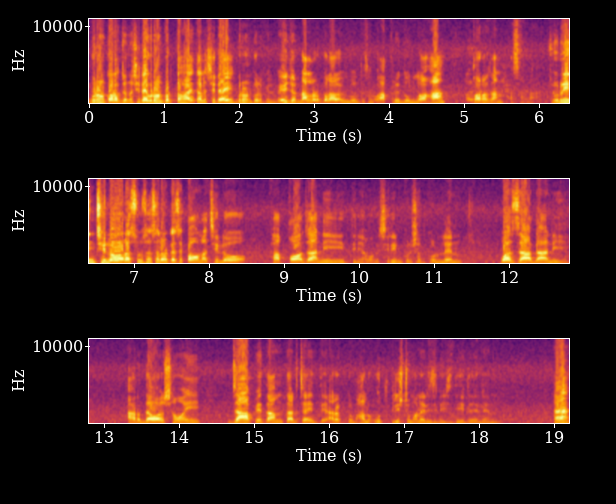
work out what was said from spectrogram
গ্রহণ করার জন্য সেটাই গ্রহণ করতে হয়, তাহলে সেটাই গ্রহণ করে ফেলবে। এই জন্য আল্লাহ রব্বুল আলমী বলতেছেন আকরিদুল্লাহ করাজান হাসানা। ঋণ ছিল, রাসুল সাল্লামের কাছে পাওনা ছিল। ফাকাজানি, তিনি আমাকে সে ঋণ পরিশোধ করলেন। ওয়া জাদানি আর দেওয়ার সময় যা পেতাম তার চাইতে আর একটু ভালো, উৎকৃষ্ট মানের জিনিস দিয়ে দিলেন। হ্যাঁ?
